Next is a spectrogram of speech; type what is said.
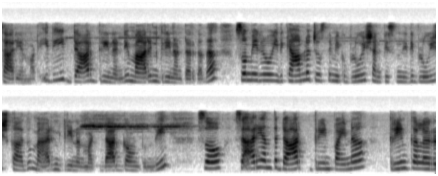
శారీ అనమాట ఇది డార్క్ గ్రీన్ అండి. మ్యారిన్ గ్రీన్ అంటారు కదా. సో మీరు ఇది క్యామ్లో చూస్తే మీకు బ్లూయిష్ అనిపిస్తుంది. ఇది బ్లూయిష్ కాదు. మ్యారిన్ గ్రీన్ అనమాట డార్క్గా ఉంటుంది. సో శారీ అంతా డార్క్ గ్రీన్ పైన గ్రీన్ కలర్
